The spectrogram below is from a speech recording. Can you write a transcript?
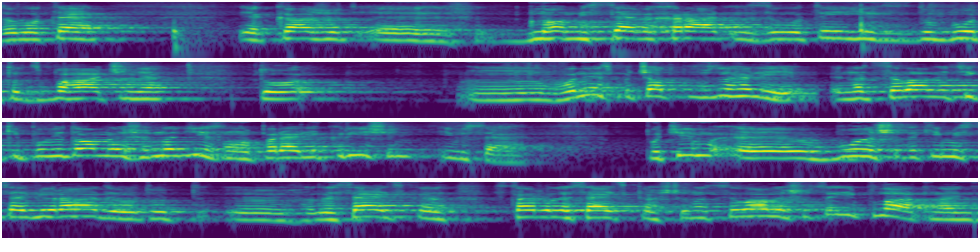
золоте, як кажуть, е, дно місцевих рад і золотий їх здобуток, збагачення. То вони спочатку взагалі надсилали тільки повідомлення, що надіслано перелік рішень і все. Потім е, були ще такі місцеві ради, отут е, Лисецька, Старолисецька, що надсилали, що це і платна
